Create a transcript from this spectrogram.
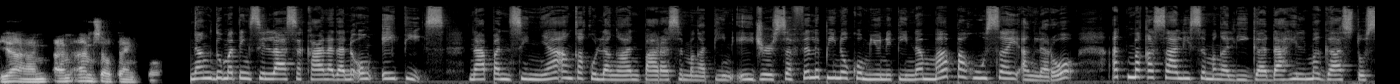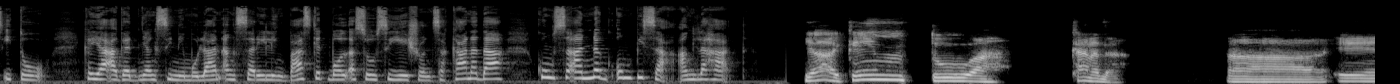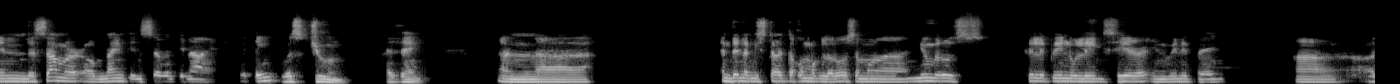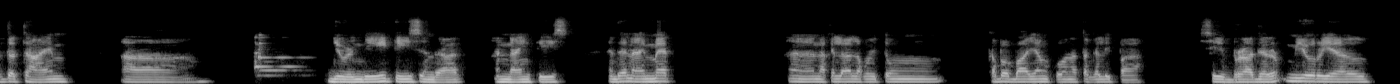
yeah, I'm, I'm, I'm so thankful. Nang dumating sila sa Canada noong 80s, napansin niya ang kakulangan para sa mga teenagers sa Filipino community na mapahusay ang laro at makasali sa mga liga dahil magastos ito. Kaya agad niyang sinimulan ang sariling basketball association sa Canada kung saan nag-umpisa ang lahat. Yeah, I came to uh, Canada uh, in the summer of 1979. I think it was June. I think. And uh, and then nag-start ako maglaro sa mga numerous Filipino leagues here in Winnipeg uh, at the time uh, during the 80s and that and 90s. And then I met uh, nakilala ko itong kababayan ko na tagalipa si brother Muriel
